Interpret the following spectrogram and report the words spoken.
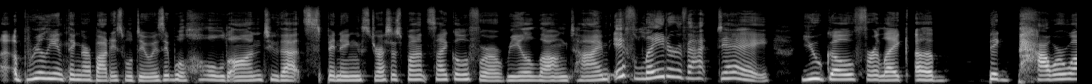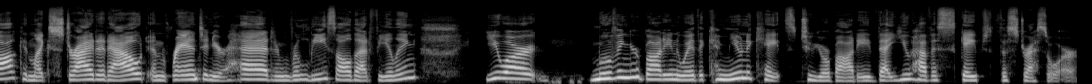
a brilliant thing our bodies will do is it will hold on to that spinning stress response cycle for a real long time. If later that day you go for like a big power walk and like stride it out and rant in your head and release all that feeling, you are moving your body in a way that communicates to your body that you have escaped the stressor.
